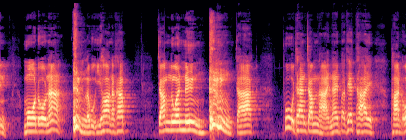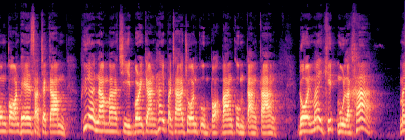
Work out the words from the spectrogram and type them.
19 โมโดนาระบุยี่ห้อนะครับจำนวนหนึ่งจากผู้แทนจำหน่ายในประเทศไทย ผ่านองค์กรเภสัชกรรม เพื่อนำมาฉีดบริการให้ประชาชนกลุ่มเปราะบางกลุ่มต่างๆ โดยไม่คิดมูลค่า ไม่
